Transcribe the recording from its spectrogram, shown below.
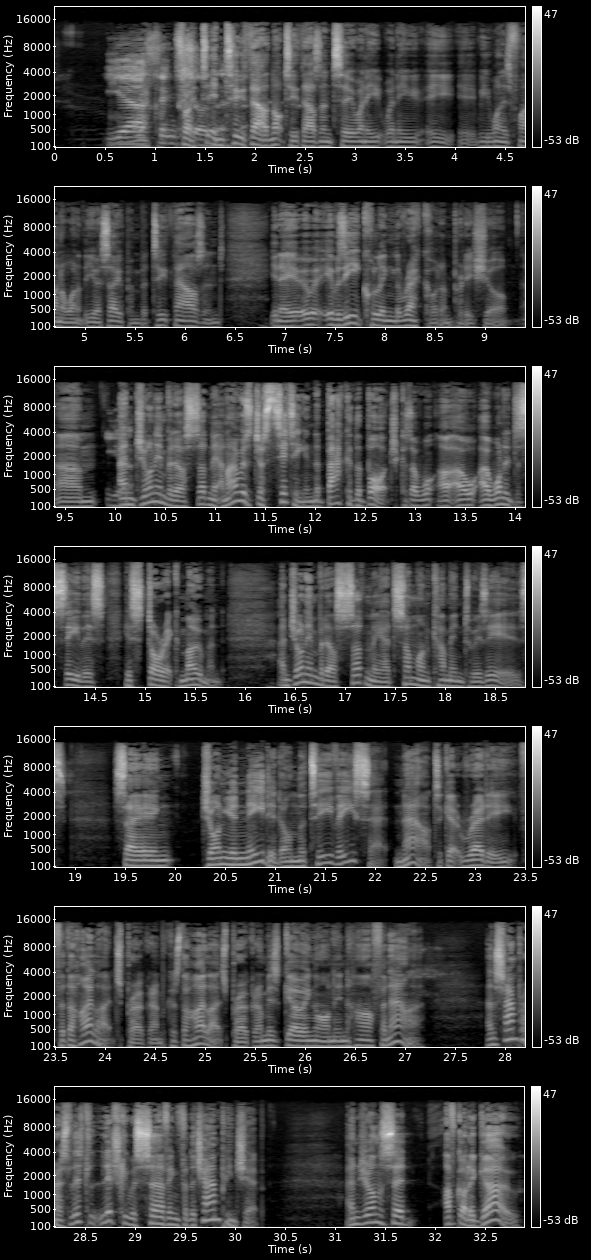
yeah, record. I think Sorry, so. In 2000, not 2002 when he when he, he he won his final one at the U.S. Open, but 2000, you know, it, it was equaling the record. I'm pretty sure. Um, yeah. And John Inverdale suddenly, and I was just sitting in the back of the botch because I, I, I wanted to see this historic moment, and John Inverdale suddenly had someone come into his ears saying. John, you're needed on the TV set now to get ready for the highlights program because the highlights program is going on in half an hour. And Sampras literally was serving for the championship. And John said, I've got to go.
